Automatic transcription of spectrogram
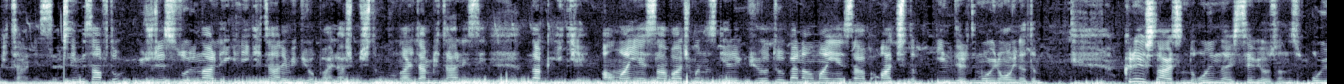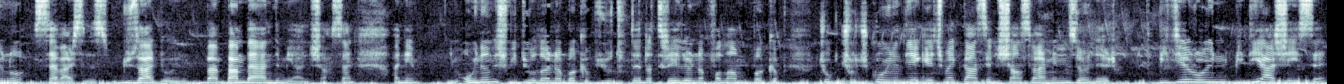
bir tanesi. Geçtiğimiz hafta ücretsiz oyunlarla ilgili iki tane video paylaşmıştım. Bunlardan bir tanesi NAC 2. Almanya hesabı açmanız gerekiyordu. Ben Almanya hesabı açtım, indirdim, oyunu oynadım. Crash tarzında oyunları seviyorsanız oyunu seversiniz. Güzel bir oyun. Ben ben beğendim yani şahsen. Hani oynanış videolarına bakıp YouTube'da ya da trailerına falan bakıp çok çocuk oyunu diye geçmektense bir şans vermenizi öneririm. Bir diğer oyun, bir diğer şey ise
